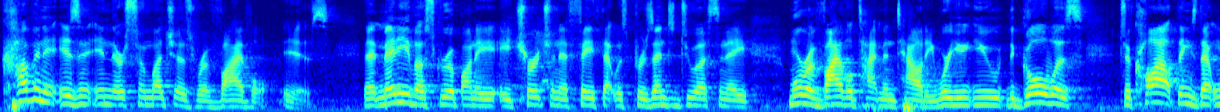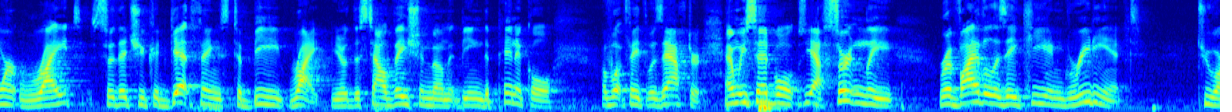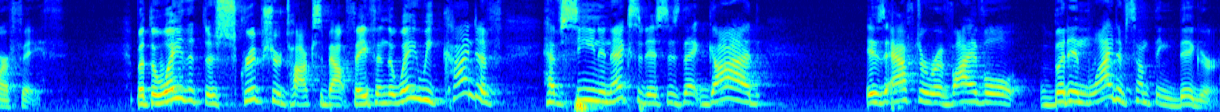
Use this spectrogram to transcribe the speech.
covenant isn't in there so much as revival is. That many of us grew up on a, a church and a faith that was presented to us in a more revival type mentality where you, you the goal was to call out things that weren't right so that you could get things to be right. You know, the salvation moment being the pinnacle of what faith was after. And we said, well, yeah, certainly revival is a key ingredient to our faith. But the way that the scripture talks about faith and the way we kind of have seen in Exodus is that God is after revival, but in light of something bigger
